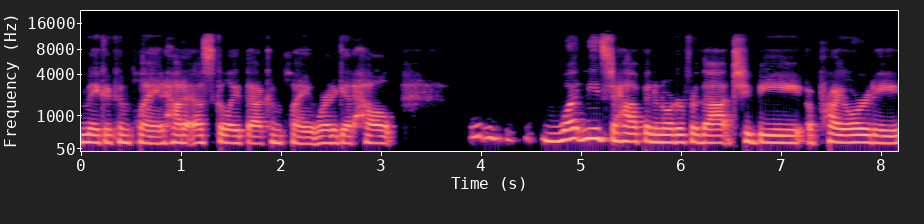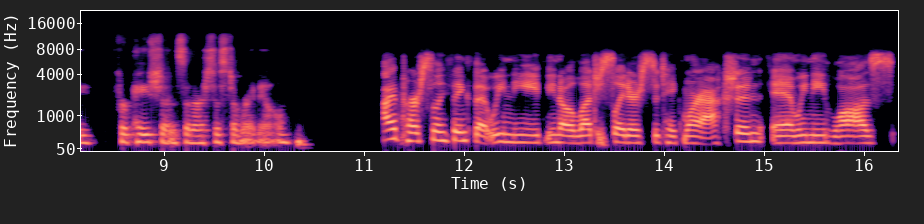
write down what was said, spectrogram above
make a complaint, how to escalate that complaint, where to get help. What needs to happen in order for that to be a priority for patients in our system right now? I personally think that we need, you know, legislators to take more action and we need laws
